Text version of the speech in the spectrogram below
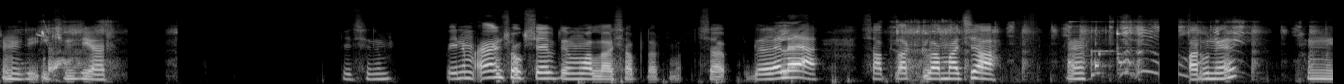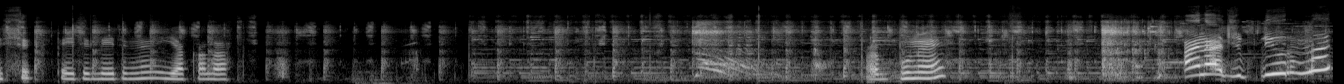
Şimdi ikinci yer. Geçelim. Benim en çok sevdiğim vallahi saplakma. Sap, saplaklamaca. Heh. Bu ne? Tüm ışık perilerini yakala. Abi bu ne? Ana zıplıyorum lan.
